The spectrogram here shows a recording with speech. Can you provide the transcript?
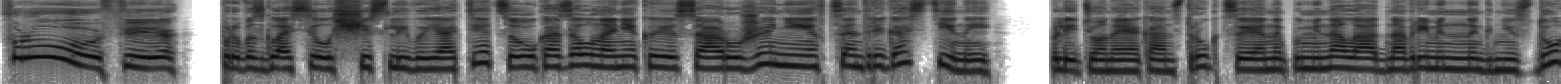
«Фруфи!» — провозгласил счастливый отец и указал на некое сооружение в центре гостиной — Плетеная конструкция напоминала одновременно гнездо,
